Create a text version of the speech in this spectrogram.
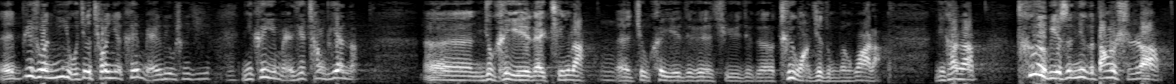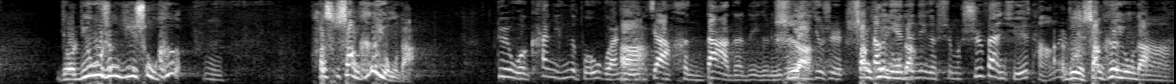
呃，比如说你有这个条件，可以买个留声机，你可以买一些唱片呢，呃，你就可以来听了，呃，就可以这个去这个推广这种文化了。你看看，特别是那个当时啊，叫留声机授课，嗯，它是上课用的。对，我看您的博物馆里有一架很大的那个留声机，就是当年的那个什么师范学堂。对，上课用的。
